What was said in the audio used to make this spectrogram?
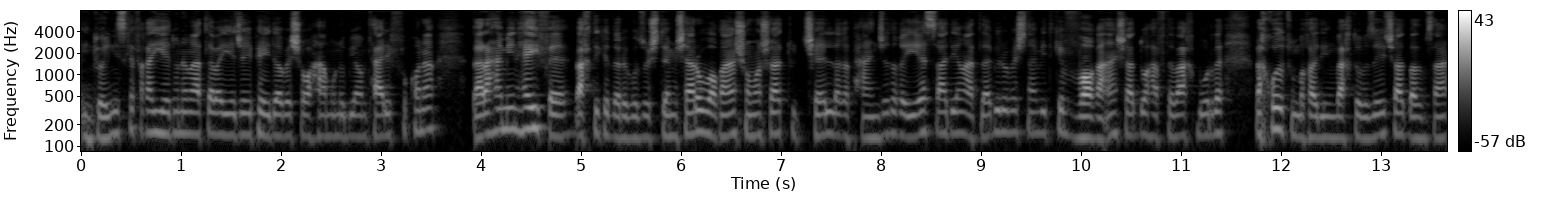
اینطوری نیست که فقط یه دونه مطلب یه جایی پیدا بشه و همونو بیام تعریف کنم برای همین حیفه. وقتی که داره گذاشته میشه رو واقعا شما شاید تو 40 دقیقه 50 دقیقه یه ساعت یه مطلبی رو بشنوید که واقعا شاید دو هفته وقت برده و خودتون بخواید این وقت رو بذارید. شاید مثلا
